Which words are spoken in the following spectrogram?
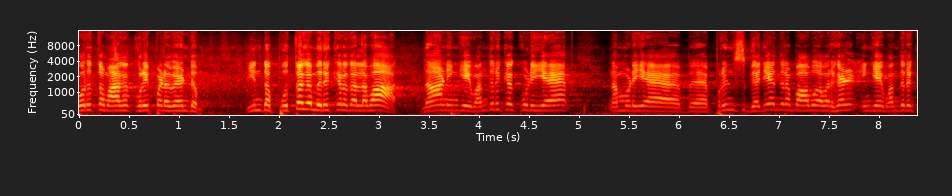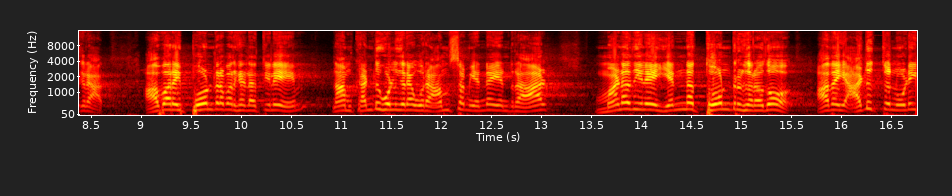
பொருத்தமாக குறிப்பிட வேண்டும். இந்த புத்தகம் இருக்கிறது அல்லவா நான் இங்கே வந்திருக்கக்கூடிய நம்முடைய பிரின்ஸ் கஜேந்திர பாபு அவர்கள் இங்கே வந்திருக்கிறார். அவரை போன்றவர்களிடத்திலே நாம் கண்டுகொள்கிற ஒரு அம்சம் என்ன என்றால் மனதிலே என்ன தோன்றுகிறதோ அதை அடுத்த நொடி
